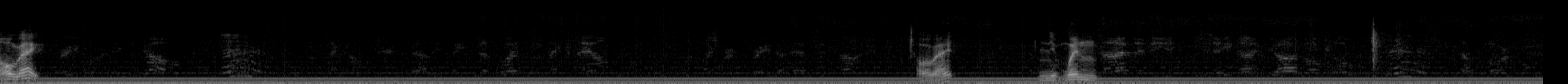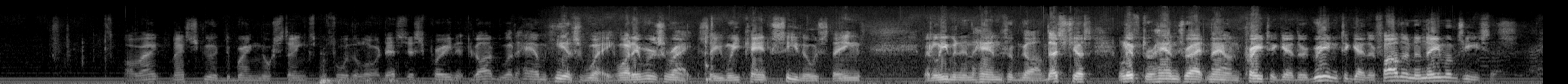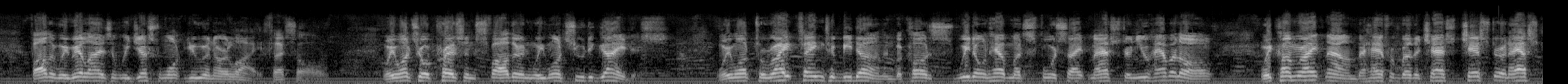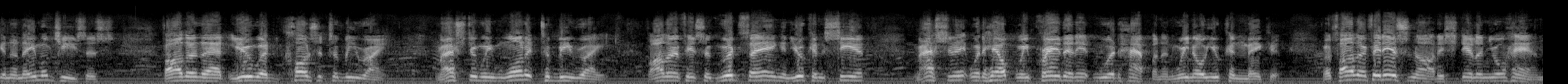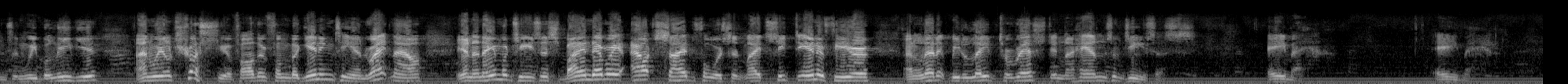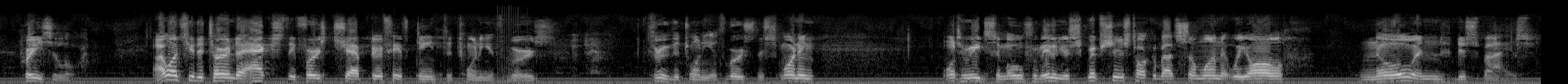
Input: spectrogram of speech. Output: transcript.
All right. All right. When All right, that's good to bring those things before the Lord. Let's just pray that God would have His way, whatever's right. See, we can't see those things, but leave it in the hands of God. Let's just lift our hands right now and pray together, agreeing together. Father, in the name of Jesus, Father, we realize that we just want you in our life. That's all. We want your presence, Father, and we want you to guide us. We want the right thing to be done, and because we don't have much foresight, Master, and you have it all, we come right now on behalf of Brother Chester and ask in the name of Jesus, Father, that you would cause it to be right. Master, we want it to be right. Father, if it's a good thing and you can see it, Master, it would help. We pray that it would happen, and we know you can make it. But Father, if it is not, it's still in your hands, and we believe you, and we'll trust you, Father, from beginning to end. Right now, in the name of Jesus, bind every outside force that might seek to interfere and let it be laid to rest in the hands of Jesus. Amen. Amen. Praise the Lord. I want you to turn to Acts, the first chapter, 15th to 20th verse, through the 20th verse this morning. I want to read some old familiar scriptures, talk about someone that we all know and despise.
